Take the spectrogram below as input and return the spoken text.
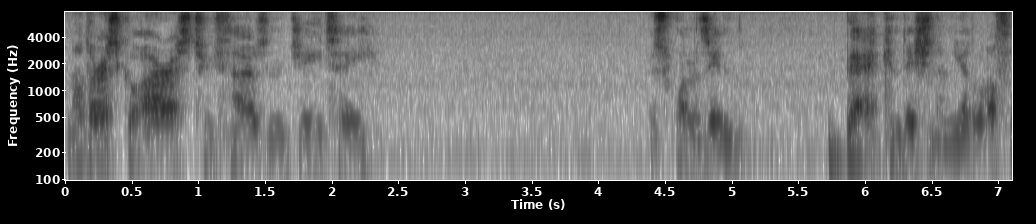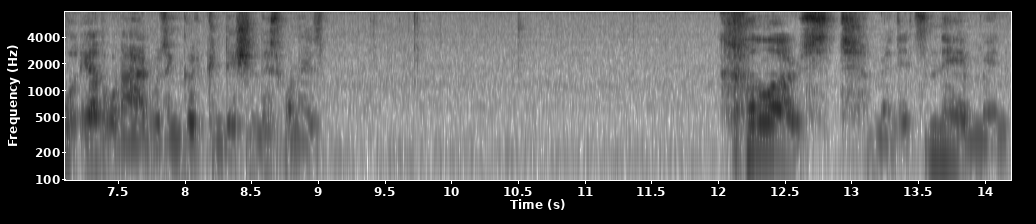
Another Escort RS 2000 GT. This one's in better condition than the other one. I thought the other one I had was in good condition. This one is close to mint. It's near mint.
